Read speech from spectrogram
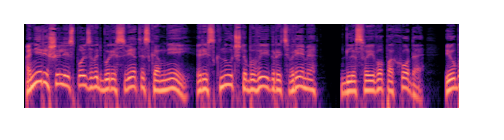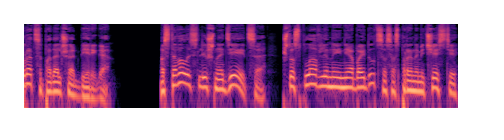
Они решили использовать буресвет из камней, рискнуть, чтобы выиграть время для своего похода и убраться подальше от берега. Оставалось лишь надеяться, что сплавленные не обойдутся со спренами чести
